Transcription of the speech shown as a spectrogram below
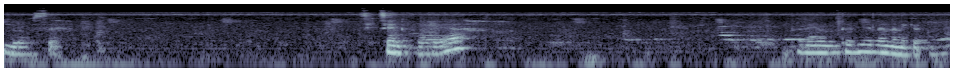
ப்ளவுஸு சிக்ஸ் இன்ட்டு ஃபோரு தெரியல தெரியலைன்னு நினைக்கிறேன்.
